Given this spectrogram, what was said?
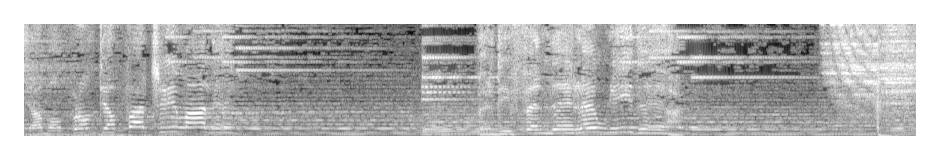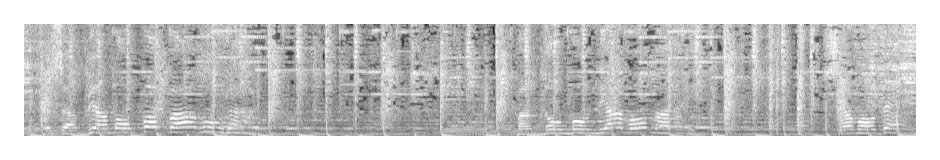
Siamo pronti a farci male per difendere un'idea. Forse abbiamo un po' paura, ma non molliamo mai. Siamo dei,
